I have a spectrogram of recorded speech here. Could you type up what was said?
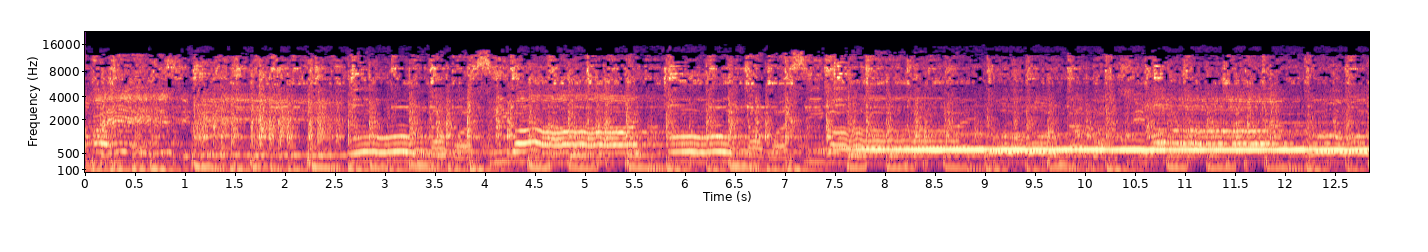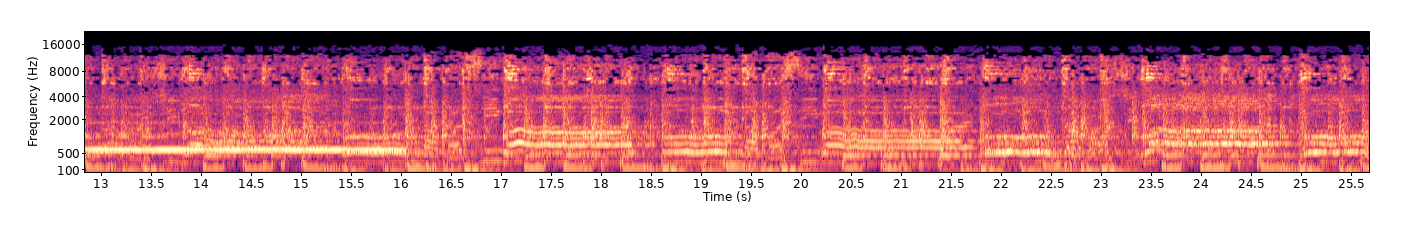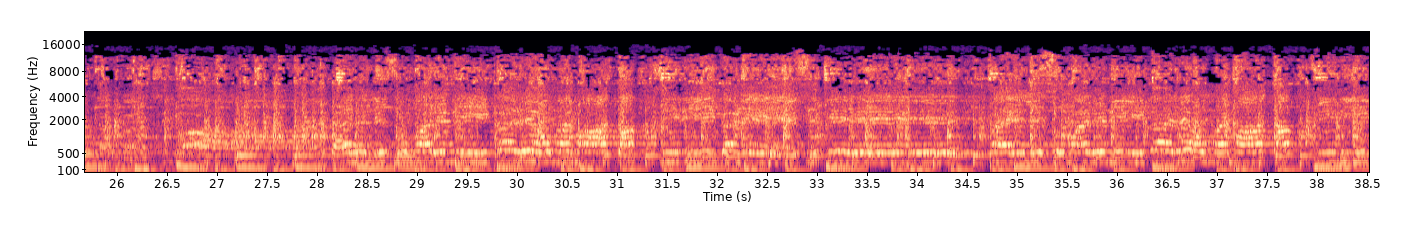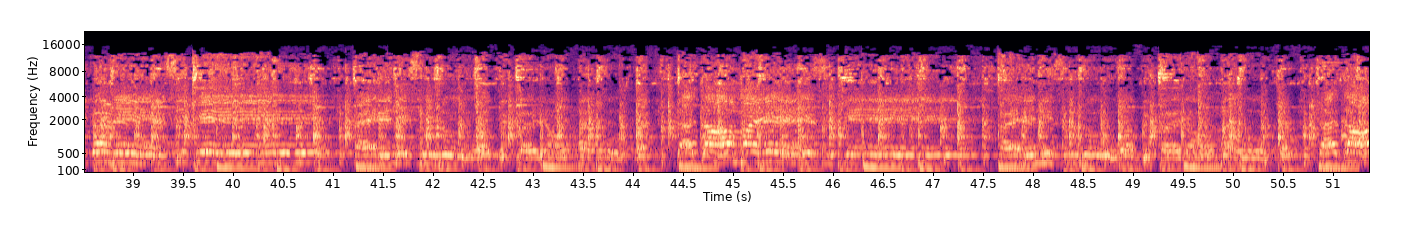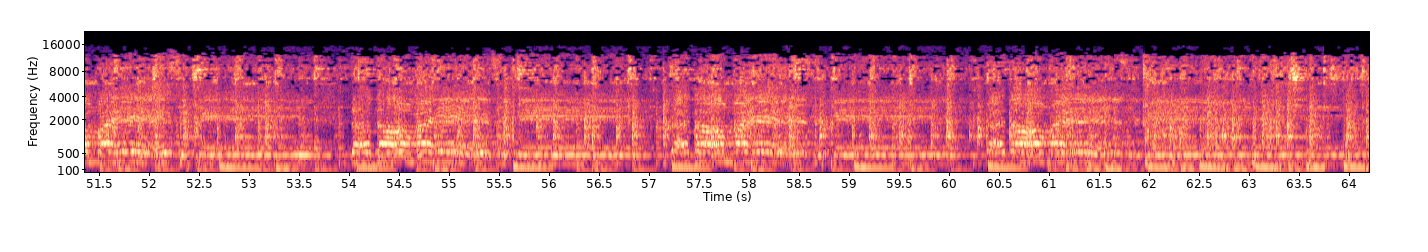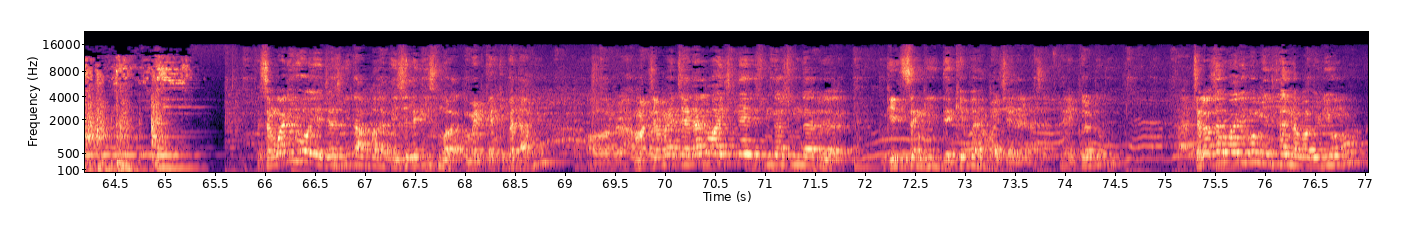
हमारे जसगीत लगी मोला कमेंट करके बताओ और हमारे जब मैं चैनल में इतने सुंदर सुंदर गीत संगीत देखे हुए हमारे चैनल सब्सक्राइब कर दू। चलो सर वाली को मिलता है नवा वीडियो में।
